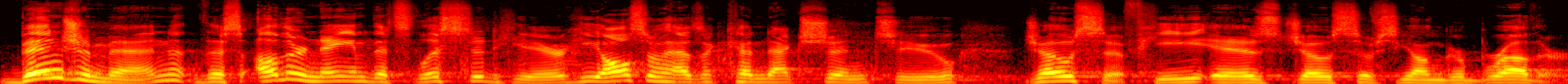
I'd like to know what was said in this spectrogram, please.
Benjamin, this other name that's listed here, he also has a connection to Joseph. He is Joseph's younger brother.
